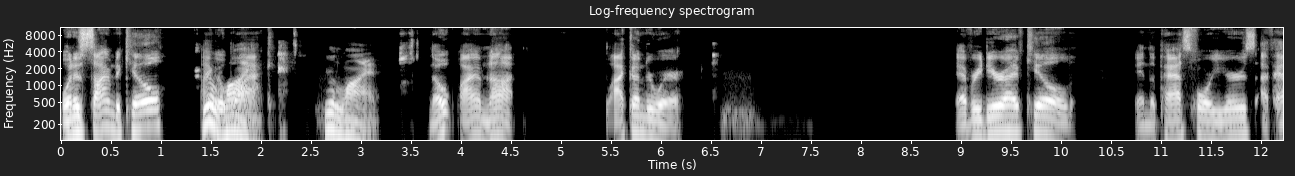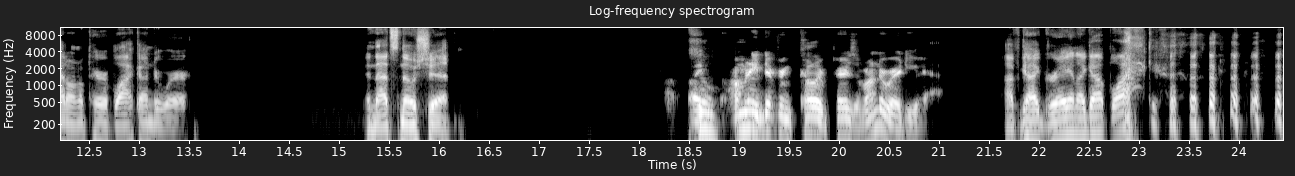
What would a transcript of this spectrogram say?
When it's time to kill, I You're go lying. black. You're lying. Nope, I am not. Black underwear. Every deer I've killed in the past four years, I've had on a pair of black underwear. And that's no shit. Like, So- how many different colored pairs of underwear do you have? I've got gray and I got black.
